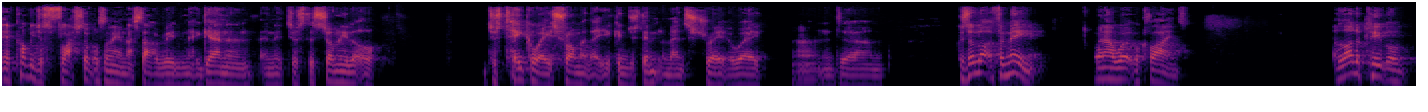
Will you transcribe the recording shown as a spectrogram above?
it probably just flashed up or something, and I started reading it again, and, and it just there's so many little just takeaways from it that you can just implement straight away. And because um, a lot for me, when I work with clients, a lot of people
